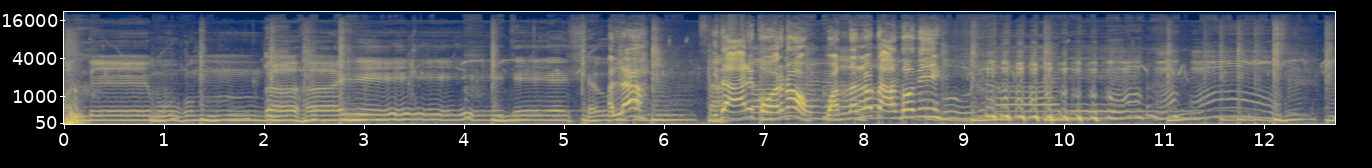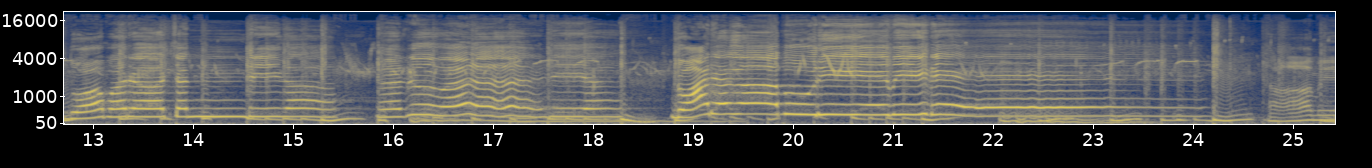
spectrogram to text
വന്ദേ മുകുന്ദ ഹരേ ജയ ശൗ- അല്ല ഇതാരെ കോരണോ? വന്നല്ലോ താൻ തോന്നി ദ്വാപര ചന്ദ്രിക നടുവഴിയ ദ്വാരകാപുരി എവിടെ ആമേ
